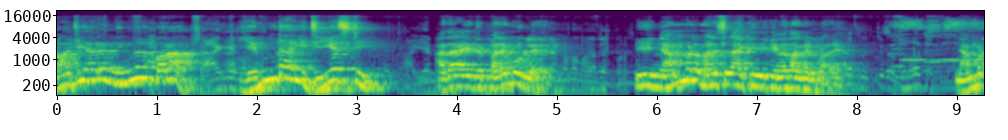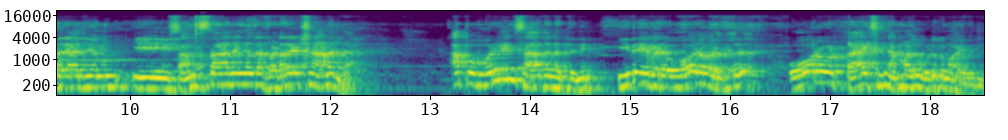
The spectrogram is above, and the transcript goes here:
ആചാര്യ നിങ്ങൾ പറ. എന്തായി ജി എസ് ടി അതായത് പരമുള്ളേ ഈ നമ്മൾ മനസ്സിലാക്കിയിരിക്കുന്നത് അങ്ങോട്ട് പറയാം. നമ്മുടെ രാജ്യം ഈ സംസ്ഥാനങ്ങളുടെ ഫെഡറേഷൻ ആണല്ല. അപ്പൊ ഒരേ സാധനത്തിന് ഇതേവരെ ഓരോരുത്തർ ഓരോ ടാക്സ് നമ്മൾ കൊടുക്കണമായിരുന്നു.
